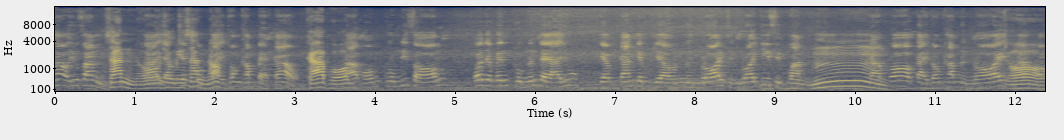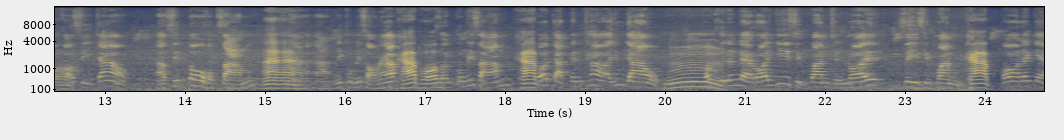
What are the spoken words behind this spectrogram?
ข้าวอายุสั้นสั้นโอ้าย่าช่วงนี้เช่สั้นพวกเนาะไก่ทองคำแปดเก้าครับผม ครับผมกลุ่มที่2ก็จะเป็นกลุ่มตั้งแต่อายุเก็บการเก็บเกี่ยว 100ถึง120 วันอืม ครับก็ไก่ทองคำ100อ๋อครับก็ขอ49อ่าซิปโต้63อ่าอ่า อ่านี่กลุ่มที่2นะครับ ครับผม ส่วนกลุ่มที่ครับ3ก็จัดเป็นข้าวอายุยาว อืมก็คือตั้งแต่ 120 วันถึง 140 วัน ครับ ก็ได้แก่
